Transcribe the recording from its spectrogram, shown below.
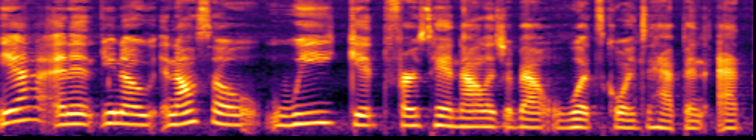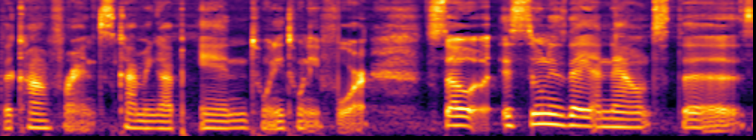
yeah, and it, you know, and also we get firsthand knowledge about what's going to happen at the conference coming up in 2024. So as soon as they announce the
